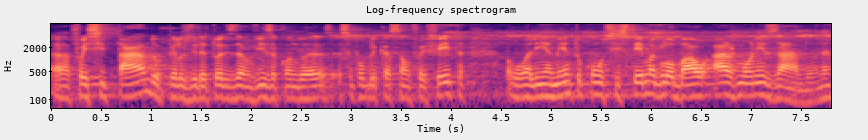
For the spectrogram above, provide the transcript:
ah, foi citado pelos diretores da Anvisa quando essa publicação foi feita, o alinhamento com o sistema global harmonizado. Né?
